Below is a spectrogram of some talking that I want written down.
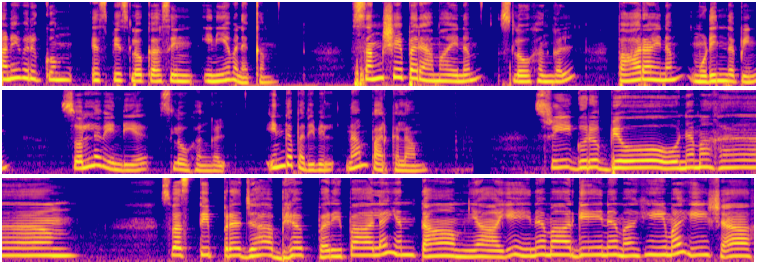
அனைவருக்கும் எஸ்பி ஸ்லோகாஸின் இனிய வணக்கம். சங்ஷேப ராமாயணம் ஸ்லோகங்கள் பாராயணம் முடிந்த பின் சொல்ல வேண்டிய ஸ்லோகங்கள். இந்த பதிவில் நாம் பார்க்கலாம். ஸ்ரீ குருப்யோ நமக स्वस्ति प्रजाभ्यः परिपालयन्तां न्यायेन मार्गेण महीमहीषाः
